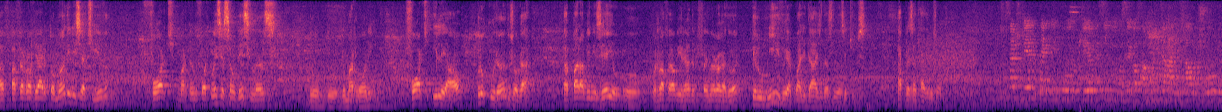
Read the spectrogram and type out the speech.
a, a Ferroviária tomando iniciativa, forte, marcando forte, com exceção desse lance do, do, do Marlone, forte e leal, procurando jogar. Uh, parabenizei o, o, o, Rafael Miranda, que foi meu jogador, pelo nível e a qualidade das duas equipes apresentadas no jogo. Sérgio Vieira, técnico europeu, que assim como você gosta muito de analisar o jogo,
